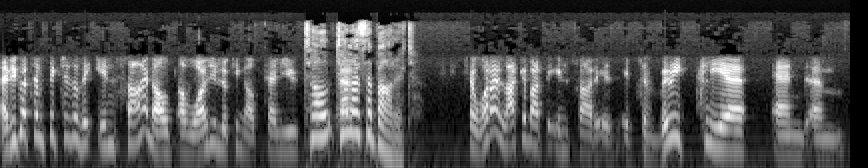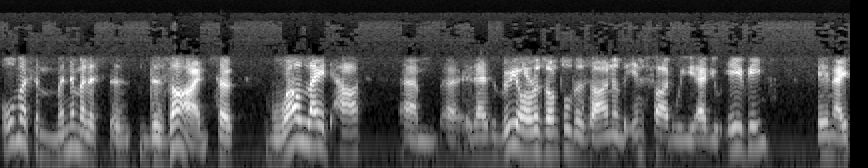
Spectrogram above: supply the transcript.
Have you got some pictures of the inside? I'll, I'll while you're looking, I'll tell you. Tell tell Um, us about it. so what I like about the inside is it's a very clear and um, almost a minimalist uh, design. So well laid out. Um, uh, it has a very horizontal design on the inside where you have your air vents, then a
